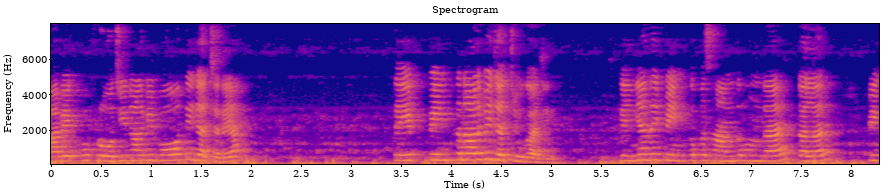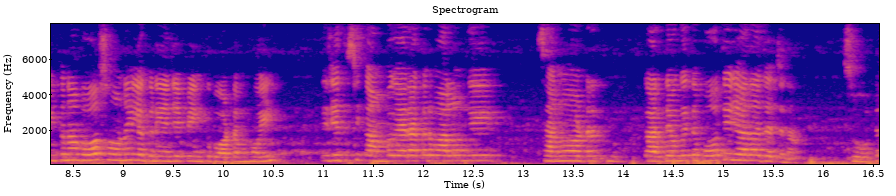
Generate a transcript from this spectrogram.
ਆ ਵੇਖੋ ਫਰੋਜ਼ੀ ਨਾਲ ਵੀ ਬਹੁਤ ਹੀ ਜੱਚ ਰਿਹਾ। ਤੇ ਪਿੰਕ ਨਾਲ ਵੀ ਜੱਚੂਗਾ ਜੀ। ਕਈਆਂ ਦੇ ਪਿੰਕ ਪਸੰਦ ਹੁੰਦਾ ਹੈ ਕਲਰ ਪਿੰਕ ਨਾਲ ਬਹੁਤ ਸੋਹਣੀ ਲੱਗਣੀ ਹੈ ਜੇ ਪਿੰਕ ਬਾਟਮ ਹੋਈ। ਤੇ ਜੇ ਤੁਸੀਂ ਕੰਮ ਵਗੈਰਾ ਕਰਵਾ ਲਓਗੇ, ਸਾਨੂੰ ਆਰਡਰ ਕਰ ਦਿਓਗੇ ਤਾਂ ਬਹੁਤ ਹੀ ਜ਼ਿਆਦਾ ਜਚਣਾ ਸੂਟ।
